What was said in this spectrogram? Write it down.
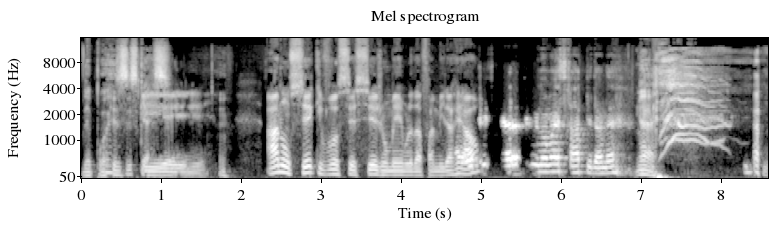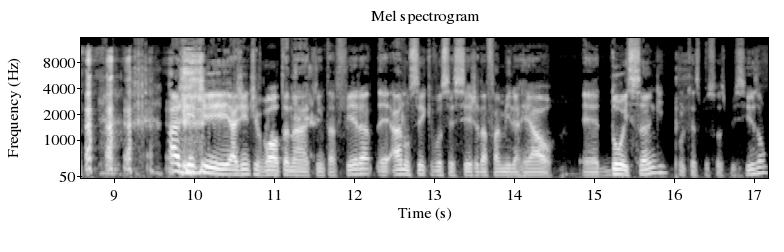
Depois esquece. E, a não ser que você seja um membro da família A real, outra espera terminou mais rápida, né? É. a gente, a gente volta na quinta-feira. É, a não ser que você seja da família real, é, doe sangue, porque as pessoas precisam.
